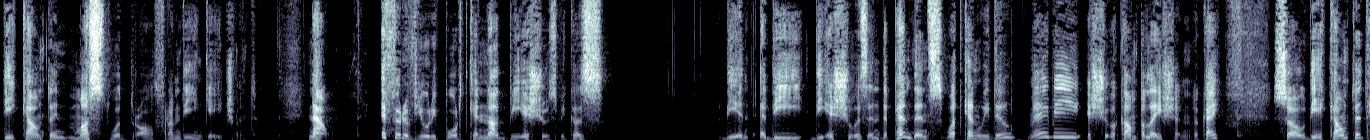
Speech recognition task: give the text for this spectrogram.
the accountant must withdraw from the engagement. Now, if a review report cannot be issued because the the the issue is independence what can we do? Maybe issue a compilation okay? So the accountant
